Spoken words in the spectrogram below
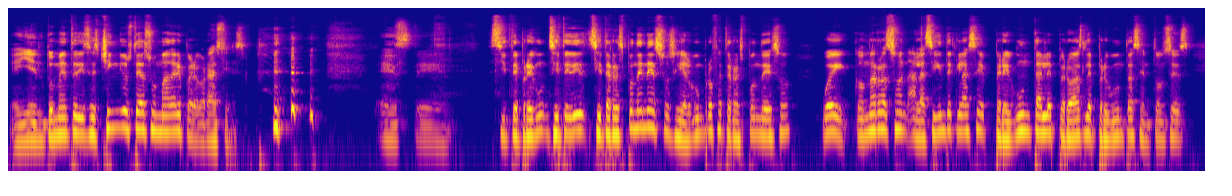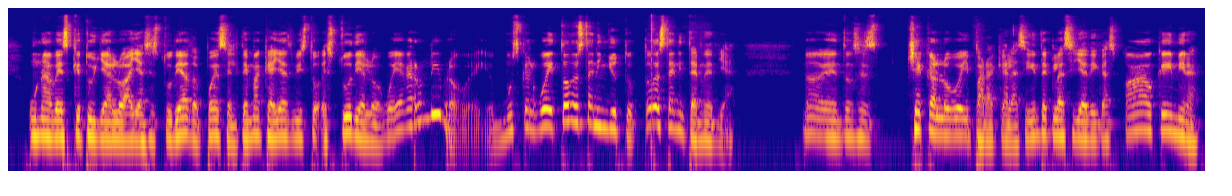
Y en tu mente dices, chingue usted a su madre, pero gracias. este, si te si te, si te responden eso, si algún profe te responde eso, güey, con más razón, a la siguiente clase pregúntale, pero hazle preguntas entonces una vez que tú ya lo hayas estudiado. Pues el tema que hayas visto, estudialo, güey, agarra un libro, güey, busca el güey, todo está en YouTube, todo está en internet ya. No, entonces, chécalo, güey, para que a la siguiente clase ya digas, ah, ok, mira,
